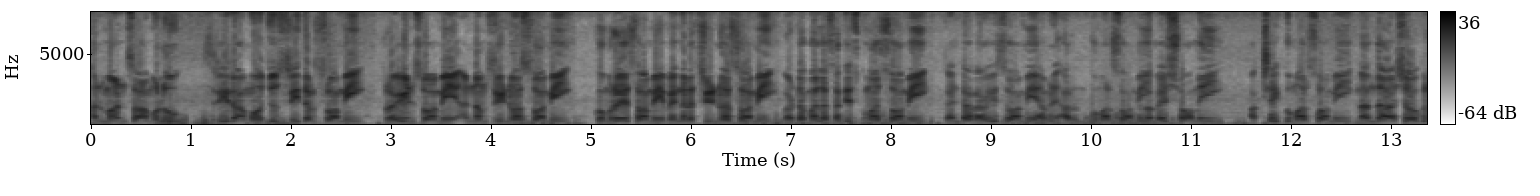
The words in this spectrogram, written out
హనుమాన్ స్వాములు శ్రీరామోజు శ్రీధర్ స్వామి ప్రవీణ్ స్వామి అన్నం శ్రీనివాస్ స్వామి కొమరయ్య స్వామి వెంకట శ్రీనివాస్ స్వామి వడ్డమల్ల సతీష్ కుమార్ స్వామి గంట రవి స్వామి అరుణ్ కుమార్ స్వామి రమేష్ స్వామి అక్షయ్ కుమార్ స్వామి నంద అశోక్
